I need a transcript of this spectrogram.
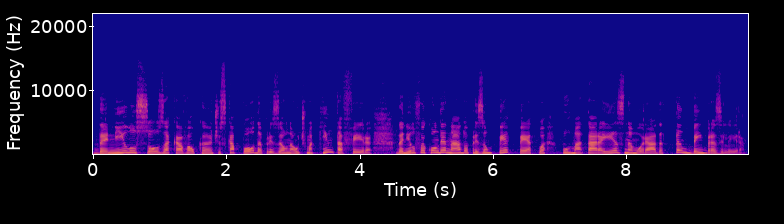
Danilo Souza Cavalcante escapou da prisão na última quinta-feira. Danilo foi condenado à prisão perpétua por matar a ex-namorada, também brasileira.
